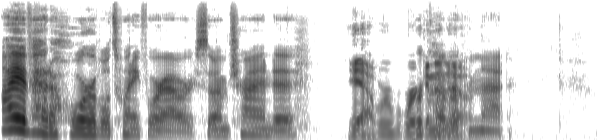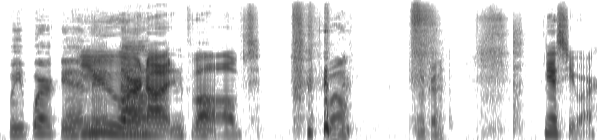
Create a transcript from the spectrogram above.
I have had a horrible 24 hours, so I'm trying to Yeah, we're working recover it out. from that. We working You are out. not involved. Well, okay. Yes, you are.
